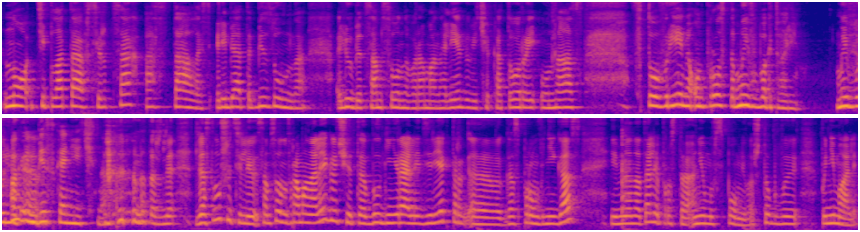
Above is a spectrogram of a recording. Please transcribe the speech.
но теплота в сердцах осталась. Ребята безумно любят Самсонова Романа Олеговича, который у нас в то время, он просто, мы его боготворим. Мы его любим а, бесконечно. Наташа, для, для слушателей, Самсонов Роман Олегович это был генеральный директор э, «Газпром» в НИГАЗ. Именно Наталья просто о нем и вспомнила, чтобы вы понимали.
